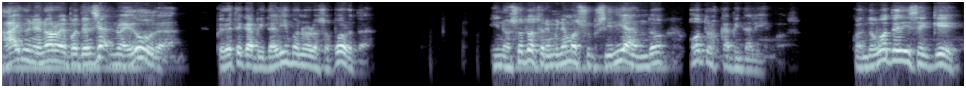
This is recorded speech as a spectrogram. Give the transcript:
hay un enorme potencial, no hay duda, pero este capitalismo no lo soporta y nosotros terminamos subsidiando otros capitalismos. Cuando vos te dicen que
